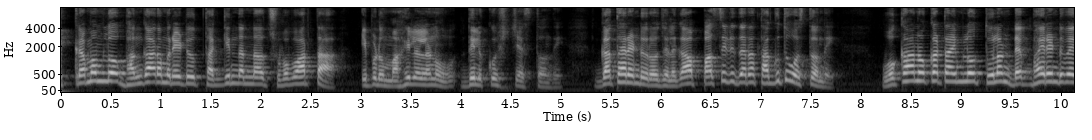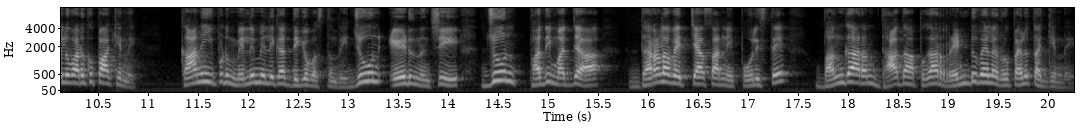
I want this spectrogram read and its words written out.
ఈ క్రమంలో బంగారం రేటు తగ్గిందన్న శుభవార్త ఇప్పుడు మహిళలను దిల్కుష్ చేస్తోంది. గత రెండు రోజులుగా పసిడి ధర తగ్గుతూ వస్తోంది. ఒకానొక టైంలో తులం డెబ్బై రెండు వేలు వరకు పాకింది. కానీ ఇప్పుడు మెల్లిమెల్లిగా దిగి వస్తుంది. జూన్ ఏడు నుంచి జూన్ పది మధ్య ధరల వ్యత్యాసాన్ని పోలిస్తే బంగారం దాదాపుగా రెండు వేల రూపాయలు తగ్గింది.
